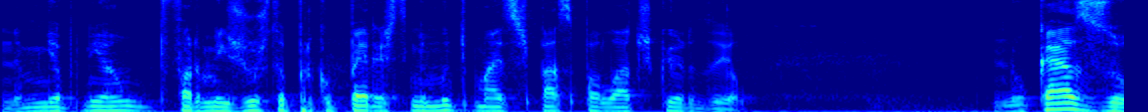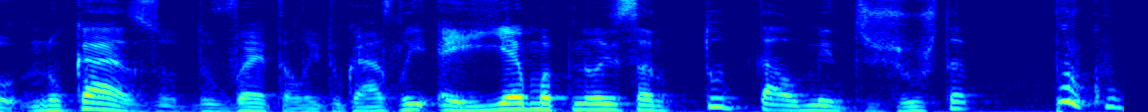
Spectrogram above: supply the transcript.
na minha opinião, de forma injusta, porque o Pérez tinha muito mais espaço para o lado esquerdo dele. No caso, no caso do Vettel e do Gasly, aí é uma penalização totalmente justa, porque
